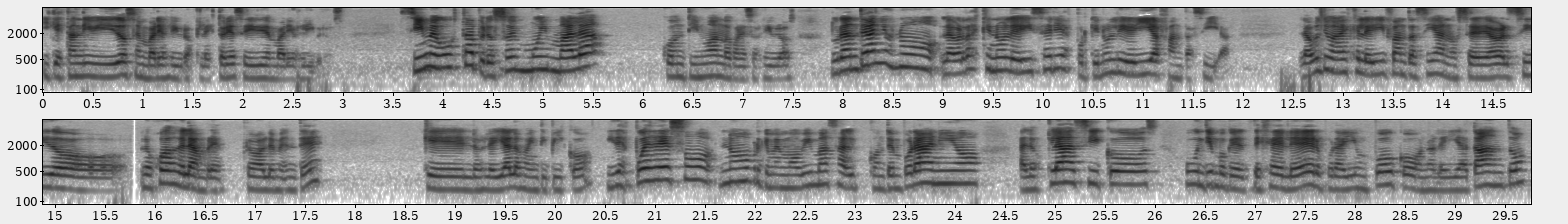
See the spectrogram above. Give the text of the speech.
y que están divididos en varios libros, que la historia se divide en varios libros. Sí me gusta, pero soy muy mala continuando con esos libros. Durante años no, la verdad es que no leí series porque no leía fantasía. La última vez que leí fantasía, no sé, debe haber sido Los Juegos del Hambre, probablemente, que los leí a los veintipico. Y, y después de eso, no, porque me moví más al contemporáneo, a los clásicos. Hubo un tiempo que dejé de leer por ahí un poco, o no leía tanto.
